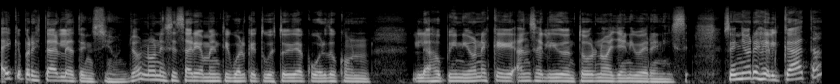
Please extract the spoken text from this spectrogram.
hay que prestarle atención. Yo no necesariamente igual que tú estoy de acuerdo con las opiniones que han salido en torno a Jenny Berenice. Señores, el Cata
